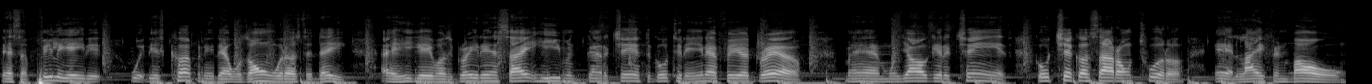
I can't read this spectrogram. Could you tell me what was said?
that's affiliated with this company that was on with us today. Hey, he gave us great insight. He even got a chance to go to the NFL draft. Man, when y'all get a chance, go check us out on Twitter at Life and Ball.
